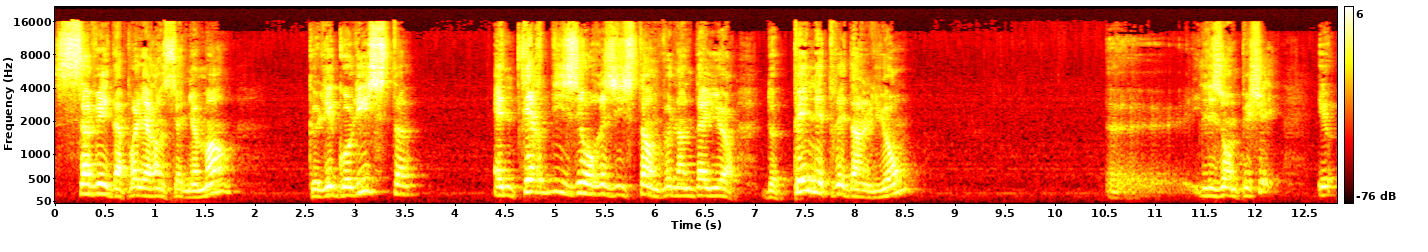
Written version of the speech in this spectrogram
savait, d'après les renseignements, que les gaullistes interdisait aux résistants venant d'ailleurs de pénétrer dans Lyon. Euh, ils les ont empêchés et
